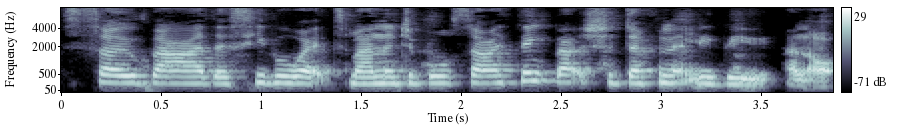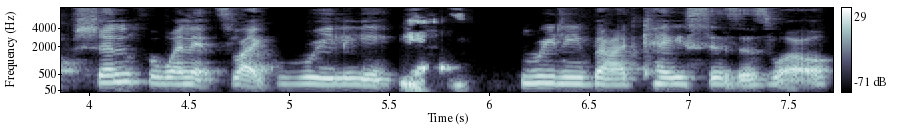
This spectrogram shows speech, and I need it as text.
so bad there's people where it's manageable so i think that should definitely be an option for when it's like really yes. really bad cases as well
